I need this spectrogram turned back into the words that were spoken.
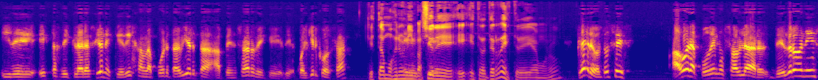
y de estas declaraciones que dejan la puerta abierta a pensar de que de cualquier cosa... Que estamos en una este, invasión e, e, extraterrestre, digamos, ¿no? Claro, entonces ahora podemos hablar de drones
